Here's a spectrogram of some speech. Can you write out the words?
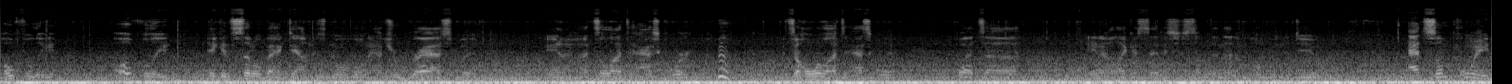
hopefully, hopefully it can settle back down as normal natural grass. But you know, that's a lot to ask for. it's a whole lot to ask for. But uh, you know, like I said, it's just something that I'm hoping to do at some point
